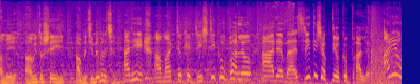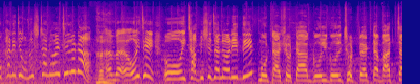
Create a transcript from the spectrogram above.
আমি আমি তো সেই আপনি চিনতে পেরেছেন? আরে আমার চোখের দৃষ্টি খুব ভালো আর স্মৃতিশক্তিও খুব ভালো। আরে ওখানে যে অনুষ্ঠান হয়েছিল না? ওই যে ওই ছাব্বিশে জানুয়ারির দিন? মোটা সোটা গোল গোল ছোট্ট একটা বাচ্চা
